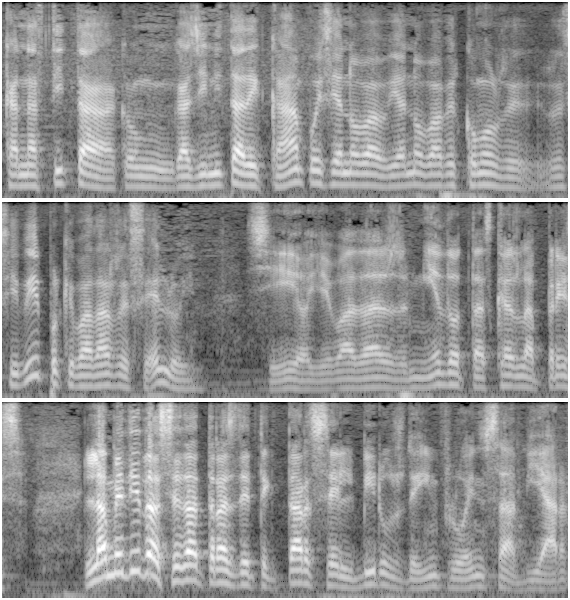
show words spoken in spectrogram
canastita con gallinita de campo, ya no va, ya no va a haber cómo re- recibir porque va a dar recelo. y- Sí, oye, va a dar miedo atascar la presa. La medida se da tras detectarse el virus de influenza aviar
